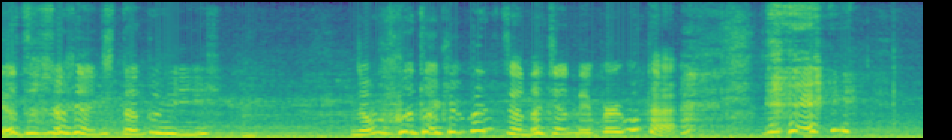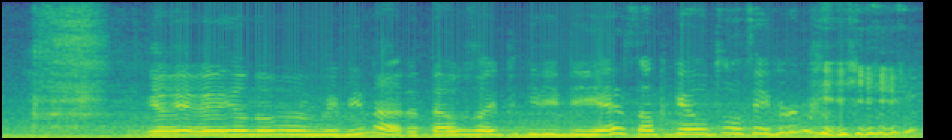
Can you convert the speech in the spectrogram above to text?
Eu tô chorando de tanto rir. Não vou contar o que aconteceu, não adianta nem perguntar. Eu, eu, eu não bebi nada, tá? Os oito pequenininhos é só porque eu tô sem dormir.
